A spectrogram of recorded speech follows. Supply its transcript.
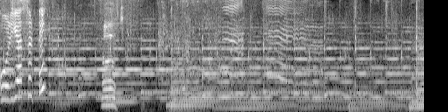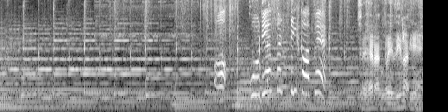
Korea city? हाँ। शहर अंग्रेज़ी लगे हैं।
